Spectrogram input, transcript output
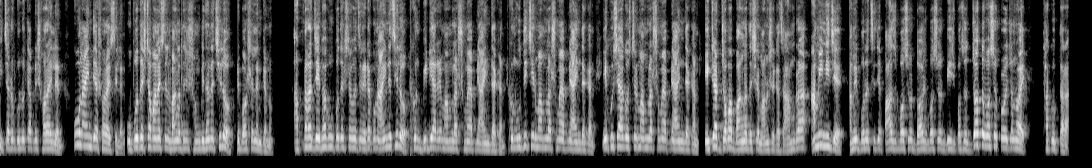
বিচারকগুলোকে আপনি সরাইলেন, কোন আইন দিয়ে সরাইছিলেন? উপদেষ্টা বানাইছিলেন, বাংলাদেশের সংবিধানে ছিল বসাইলেন কেন? আপনারা যেভাবে উপদেষ্টা হয়েছেন, এটা কোন আইনে ছিল? এখন বিডিআর এর মামলার সময় আপনি আইন দেখান। এখন উদিচির মামলার সময় আপনি আইন দেখান। একুশে আগস্টের মামলার সময় আপনি আইন দেখান। এটার জবাব বাংলাদেশের মানুষের কাছে। আমরা, আমি নিজে, আমি বলেছি যে পাঁচ বছর, দশ বছর, বিশ বছর, যত বছর প্রয়োজন হয় থাকুক তারা।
